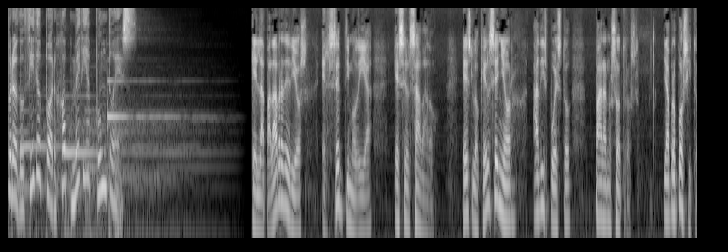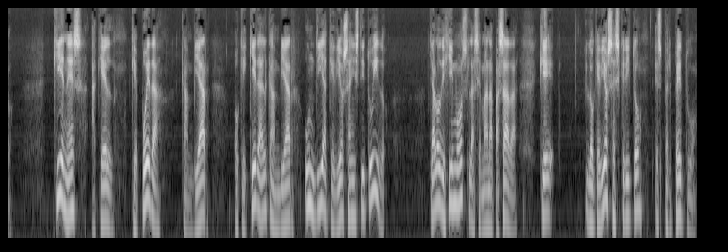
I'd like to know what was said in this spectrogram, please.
Producido por hopmedia.es Que en la palabra de Dios, el séptimo día es el sábado. Es lo que el Señor ha dispuesto para nosotros. Y a propósito, ¿quién es aquel que pueda cambiar o que quiera él cambiar un día que Dios ha instituido. Ya lo dijimos la semana pasada, que lo que Dios ha escrito es perpetuo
